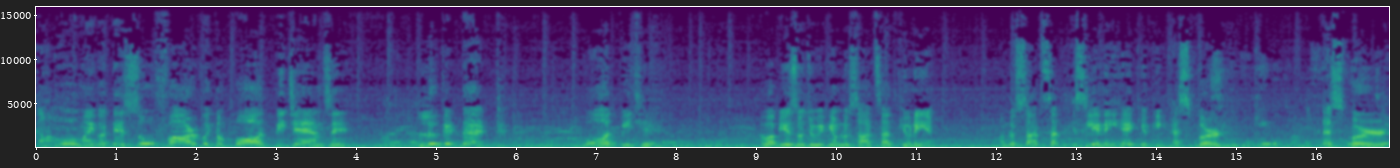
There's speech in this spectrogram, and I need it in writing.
कहा ओ माय गॉड दे सो फार वो एकदम बहुत पीछे है हमसे। लुक एट दैट बहुत पीछे है। अब आप ये सोचोगे कि हम लोग साथ साथ क्यों नहीं है? हम लोग साथ साथ इसलिए नहीं है क्योंकि as per as per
